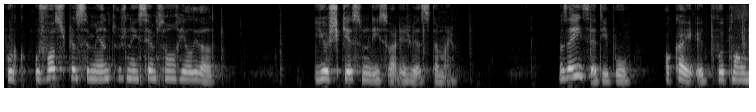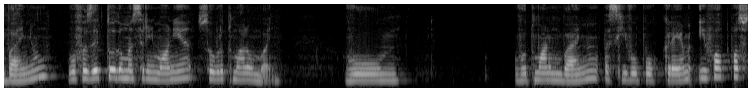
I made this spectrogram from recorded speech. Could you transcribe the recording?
Porque os vossos pensamentos nem sempre são a realidade. E eu esqueço-me disso várias vezes também. Mas é isso, é tipo, ok, eu vou tomar um banho, Vou fazer toda uma cerimónia sobre tomar um banho. Vou, vou tomar um banho, a seguir vou pôr creme e vou, posso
